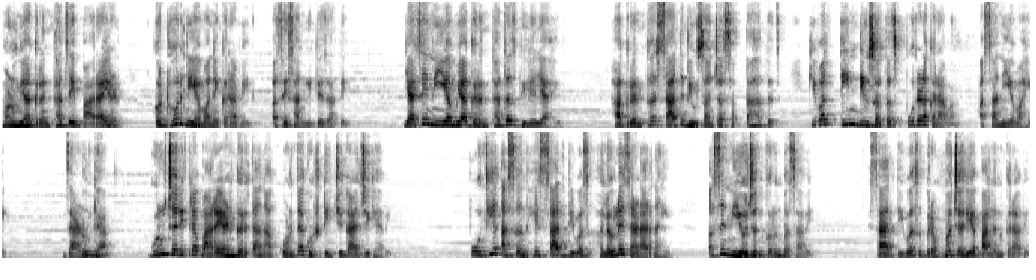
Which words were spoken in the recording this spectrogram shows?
म्हणून या ग्रंथाचे पारायण कठोर नियमाने करावे असे सांगितले जाते. याचे नियम या ग्रंथातच दिलेले आहेत. हा ग्रंथ सात दिवसांच्या सप्ताहातच किंवा तीन दिवसातच पूर्ण करावा असा नियम आहे. जाणून घ्या. गुरुचरित्र पारायण करताना कोणत्या गोष्टींची काळजी घ्यावी? पोथी आसन हे सात दिवस हलवले जाणार नाही असे नियोजन करून बसावे. सात दिवस ब्रह्मचर्य पालन करावे.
